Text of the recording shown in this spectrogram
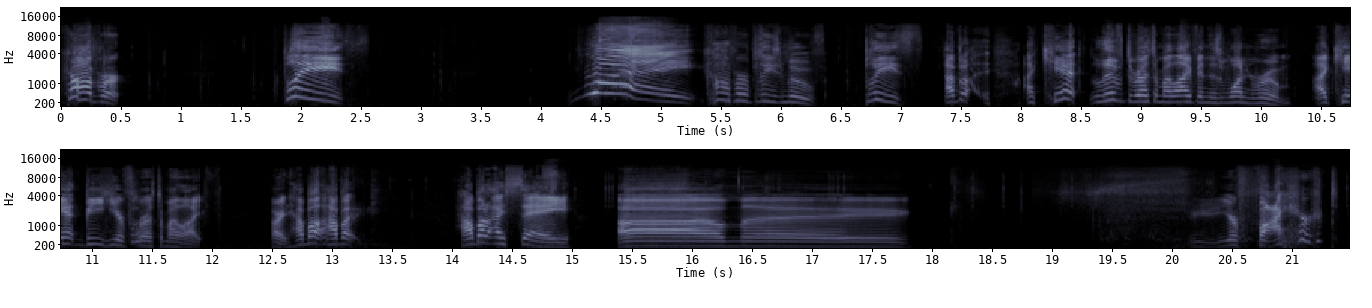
Copper. Please. Why? Copper, please move. Please. I'm, I can't live the rest of my life in this one room. I can't be here for the rest of my life. All right, how about how about how about I say um uh, you're fired?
